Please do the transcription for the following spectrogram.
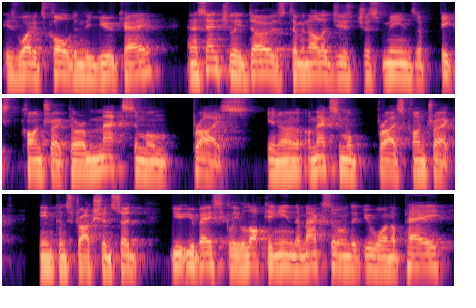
is what it's called in the UK. And essentially those terminologies just means a fixed contract or a maximum price you know, a maximum price contract in construction. So you, you're basically locking in the maximum that you want to pay,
